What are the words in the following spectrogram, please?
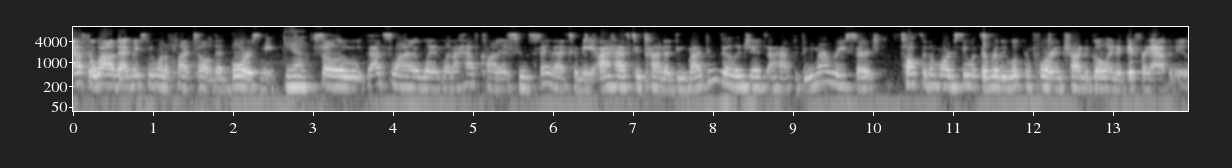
After a while, that makes me want to plateau. That bores me. Yeah. So that's why when when I have clients who say that to me, I have to kind of do my due diligence. I have to do my research, talk to them more to see what they're really looking for, and trying to go in a different avenue.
